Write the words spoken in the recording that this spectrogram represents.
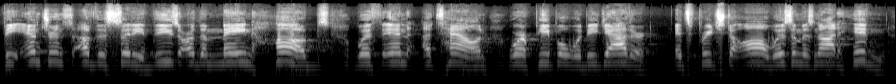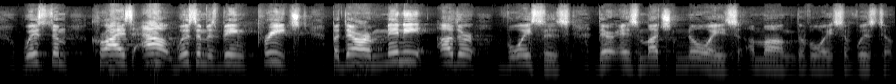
the entrance of the city. These are the main hubs within a town where people would be gathered. It's preached to all. Wisdom is not hidden. Wisdom cries out. Wisdom is being preached. But there are many other voices. There is much noise among the voice of wisdom.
